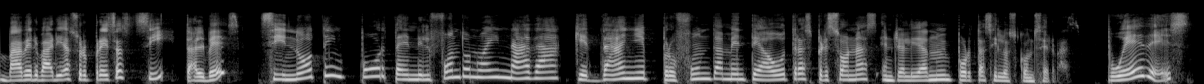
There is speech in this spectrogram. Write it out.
Va a haber varias sorpresas, sí, tal vez. Si no te importa, en el fondo no hay nada que dañe profundamente a otras personas, en realidad no importa si los conservas. Puedes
